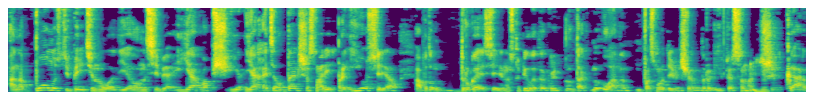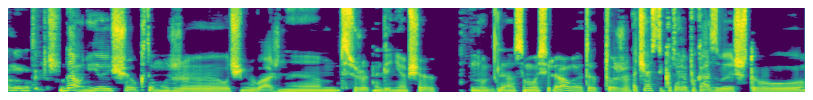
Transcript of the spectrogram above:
она полностью перетянула одеяло на себя. И я вообще, я, я хотел дальше смотреть про нее сериал, а потом другая серия наступила, и такой, ну так, ну ладно, посмотрим на других персонажей. Mm-hmm. Шикарный отыгрыш. Да, у нее еще к тому же очень важная сюжетная линия вообще ну, для самого сериала. Это тоже отчасти, которая показывает, что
